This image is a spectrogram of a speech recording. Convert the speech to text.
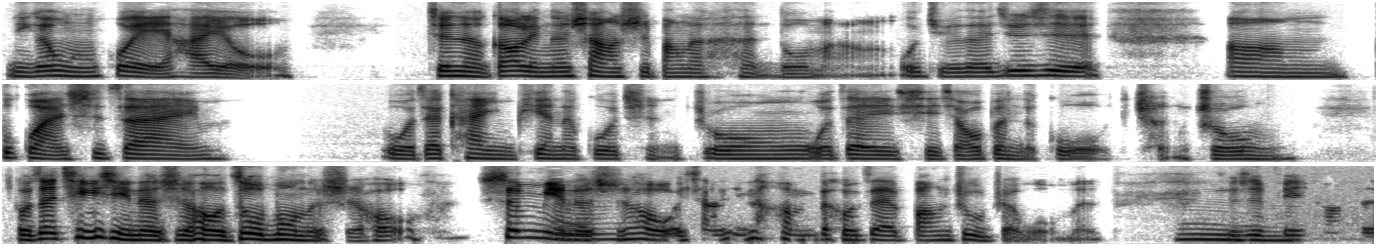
你跟文慧还有真的高龄跟上师帮了很多忙。我觉得就是，嗯，不管是在我在看影片的过程中，我在写脚本的过程中，我在清醒的时候、做梦的时候、深眠的时候，嗯、我相信他们都在帮助着我们，嗯，就是非常的。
